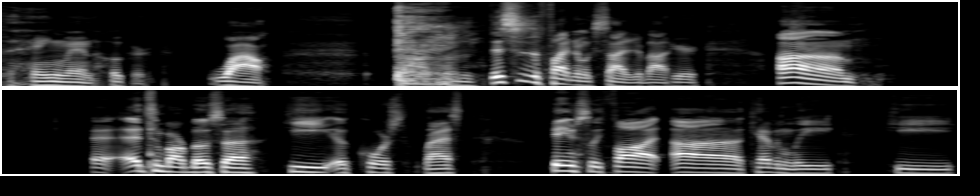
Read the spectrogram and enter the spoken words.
the Hangman Hooker. Wow, this is a fight I'm excited about here. Um, Edson Barboza, he of course last famously fought uh, Kevin Lee. He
